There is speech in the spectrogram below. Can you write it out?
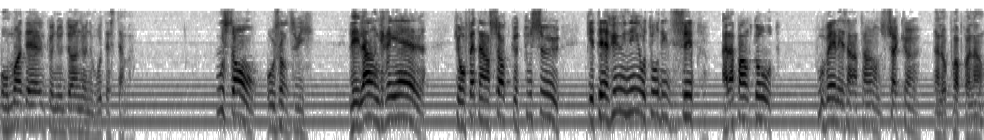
au modèle que nous donne le Nouveau Testament. Où sont aujourd'hui les langues réelles qui ont fait en sorte que tous ceux qui étaient réunis autour des disciples à la Pentecôte pouvaient les entendre chacun dans leur propre langue?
